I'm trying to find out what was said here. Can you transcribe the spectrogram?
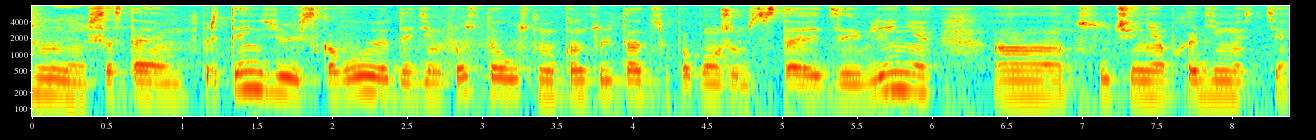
мы составим претензию исковую, дадим просто устную консультацию, поможем составить заявление э, в случае необходимости.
